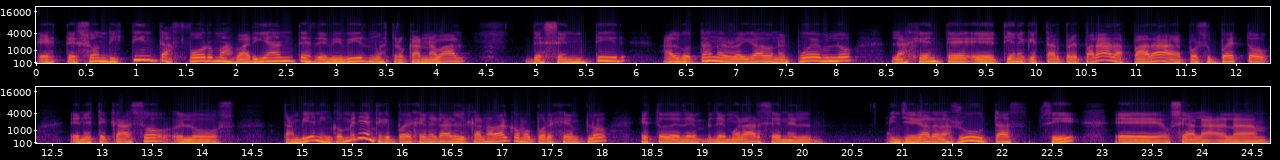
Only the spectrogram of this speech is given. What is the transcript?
este, son distintas formas, variantes de vivir nuestro carnaval, de sentir algo tan arraigado en el pueblo, la gente eh, tiene que estar preparada para, por supuesto, en este caso los también inconvenientes que puede generar el carnaval, como por ejemplo esto de, demorarse en el en llegar a las rutas, ¿sí? Eh, o sea, la,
